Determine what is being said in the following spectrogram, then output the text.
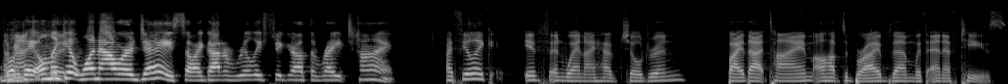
well, they only what- get one hour a day, so I got to really figure out the right time. I feel like if and when I have children, by that time I'll have to bribe them with NFTs.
